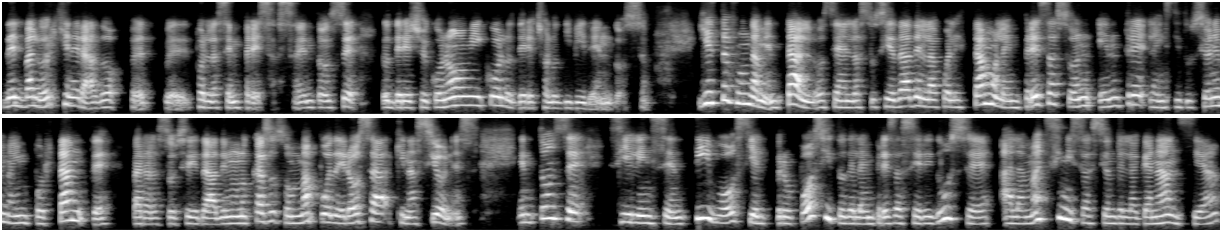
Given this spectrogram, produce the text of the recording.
del valor generado eh, eh, por las empresas. Entonces, los derechos económicos, los derechos a los dividendos. Y esto es fundamental, o sea, en la sociedad en la cual estamos, las empresas son entre las instituciones más importantes para la sociedad. En unos casos son más poderosas que naciones. Entonces, si el incentivo, si el propósito de la empresa se reduce a la maximización de la ganancia,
